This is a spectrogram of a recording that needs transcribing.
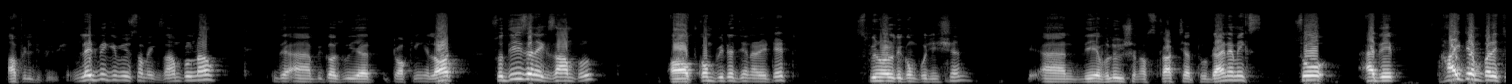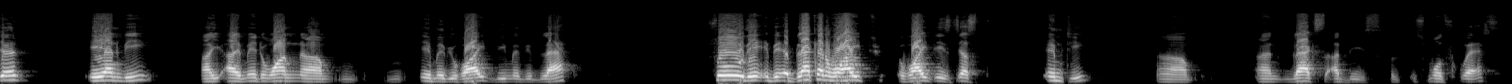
uphill diffusion. Let me give you some example now the, uh, because we are talking a lot. So, this is an example of computer generated spinodal decomposition and the evolution of structure through dynamics. So, at a high temperature A and B, I, I made one um, A may be white, B may be black. So, the black and white, white is just empty uh, and blacks are these small squares.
